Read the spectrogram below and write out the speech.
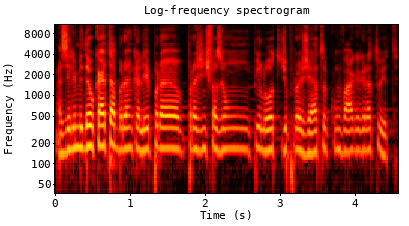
mas ele me deu carta branca ali para a gente fazer um piloto de projeto com vaga gratuita.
